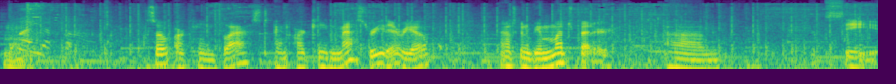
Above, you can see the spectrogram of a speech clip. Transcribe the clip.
hmm. also, arcane blast and arcane mastery. There we go. Now it's going to be much better. Um, let's see.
